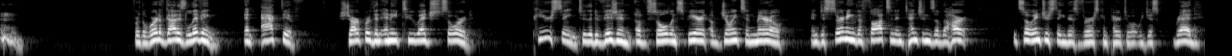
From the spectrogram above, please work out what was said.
For the word of God is living and active, sharper than any two-edged sword, piercing to the division of soul and spirit, of joints and marrow, and discerning the thoughts and intentions of the heart. It's so interesting, this verse, compared to what we just read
